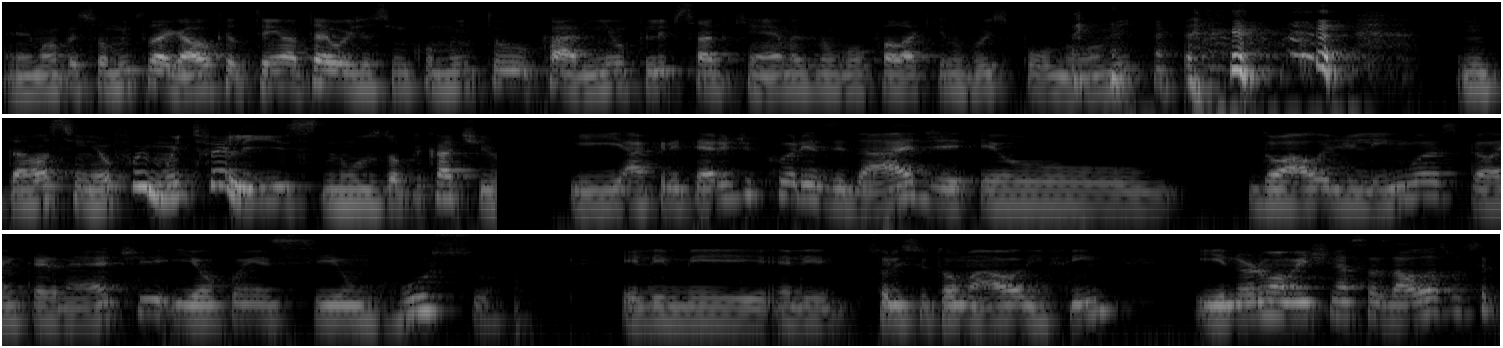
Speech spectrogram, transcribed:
É uma pessoa muito legal que eu tenho até hoje assim com muito carinho. O Felipe sabe quem é, mas não vou falar aqui, não vou expor o nome. então, assim, eu fui muito feliz no uso do aplicativo. E a critério de curiosidade, eu dou aula de línguas pela internet e eu conheci um russo. Ele me ele solicitou uma aula, enfim, e normalmente nessas aulas você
